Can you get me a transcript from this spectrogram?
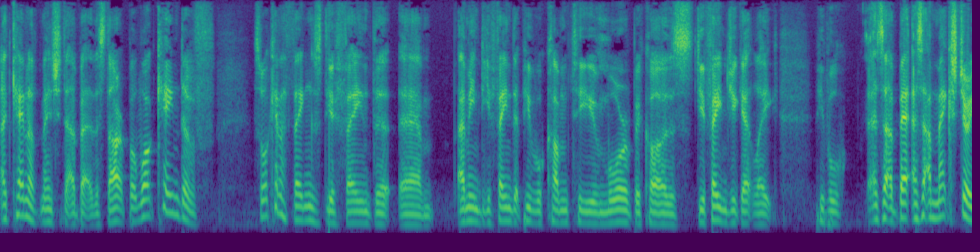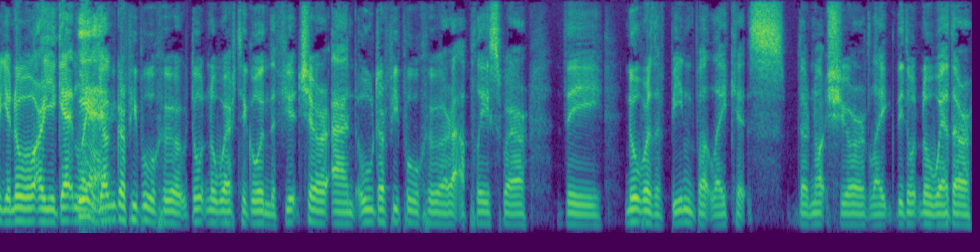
I kind of mentioned it a bit at the start, but what kind of so what kind of things do you find that um, I mean, do you find that people come to you more because do you find you get like people is it a bit is it a mixture you know are you getting like yeah. younger people who don't know where to go in the future and older people who are at a place where they know where they've been, but like it's they're not sure, like they don't know whether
